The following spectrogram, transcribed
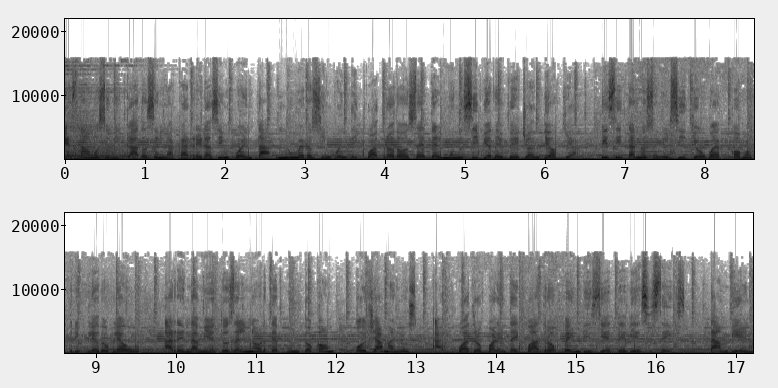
Estamos ubicados en la carrera 50, número 5412 del municipio de Bello, Antioquia. Visítanos en el sitio web como www.arrendamientosdelnorte.com o llámanos 444-2716. También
